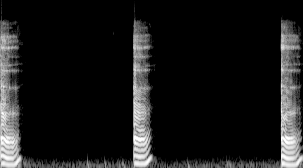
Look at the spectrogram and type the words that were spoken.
E E E.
